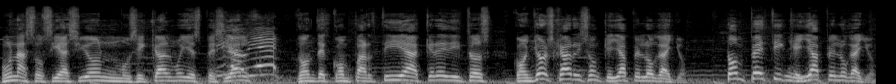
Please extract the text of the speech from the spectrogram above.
una asociación musical muy especial donde compartía créditos con George Harrison, que ya peló gallo, Tom Petty, que ya peló gallo,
